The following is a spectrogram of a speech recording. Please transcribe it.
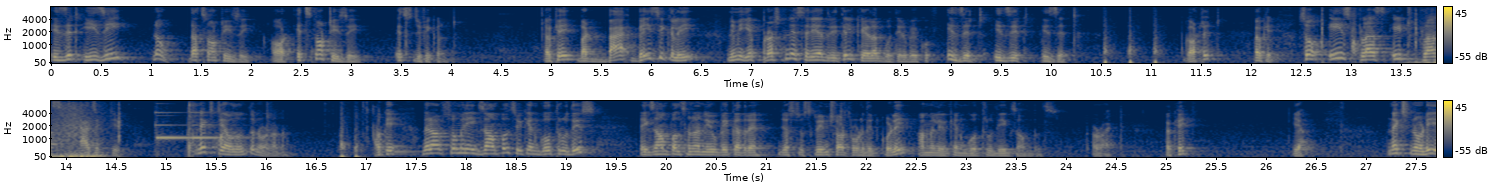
Is it easy? No, that's not easy. Or it's not easy. It's difficult. Okay but ba basically ನಿಮಗೆ ಪ್ರಶ್ನೆ ಸರಿಯಾದ ರೀತಿಯಲ್ಲಿ ಕೇಳಕ್ಕೆ ಗೊತ್ತಿರಬೇಕು. Is it is it is it got it okay so is plus it plus adjective next ಯಾವುದು ಅಂತ ನೋಡೋಣ. Okay there are so many examples you can go through this ಎಕ್ಸಾಂಪಲ್ಸ್ನ ನೀವು ಬೇಕಾದರೆ ಜಸ್ಟ್ ಸ್ಕ್ರೀನ್ಶಾಟ್ ಹೊಡೆದಿಟ್ಕೊಳ್ಳಿ. ಆಮೇಲೆ you can go through the examples right okay yeah next ನೋಡಿ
